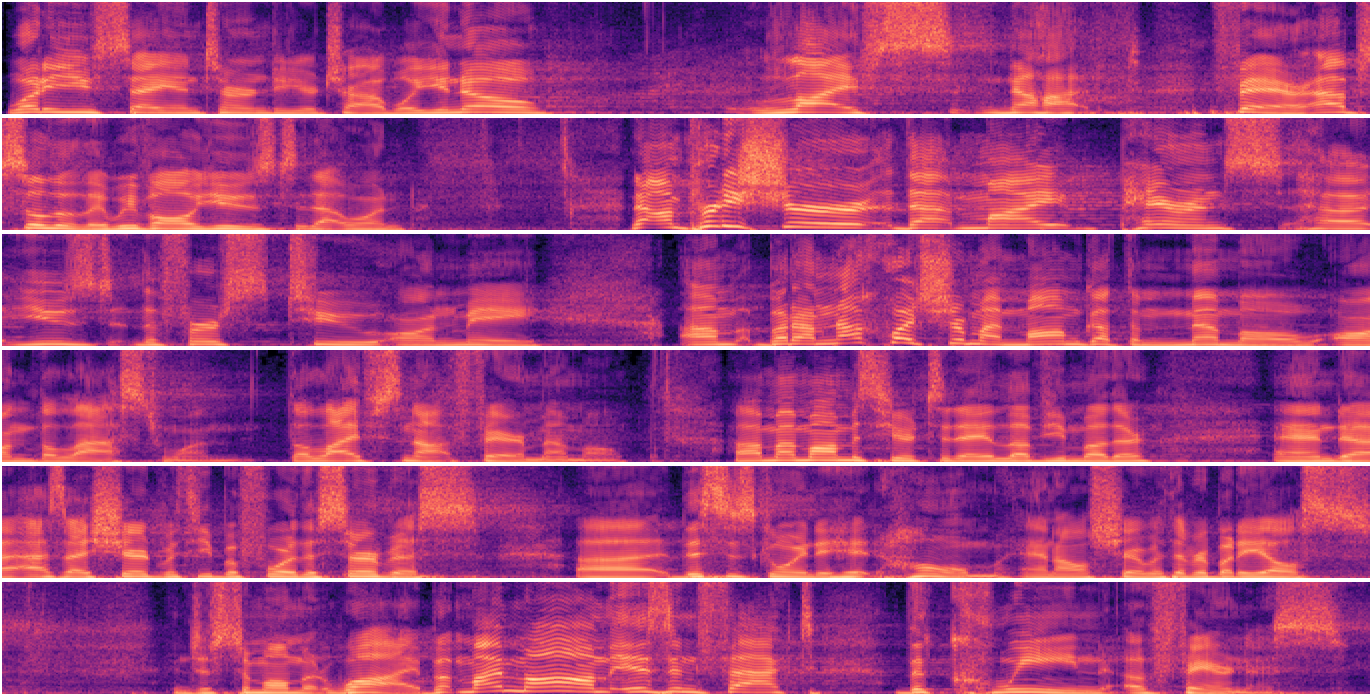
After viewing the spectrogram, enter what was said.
What do you say in turn to your child? Well, you know, life's not fair. Absolutely. We've all used that one. Now, I'm pretty sure that my parents uh, used the first two on me. Um, but I'm not quite sure my mom got the memo on the last one, the Life's Not Fair memo. Uh, my mom is here today. Love you, mother. And uh, as I shared with you before the service, uh, this is going to hit home, and I'll share with everybody else in just a moment why. But my mom is, in fact, the queen of fairness.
